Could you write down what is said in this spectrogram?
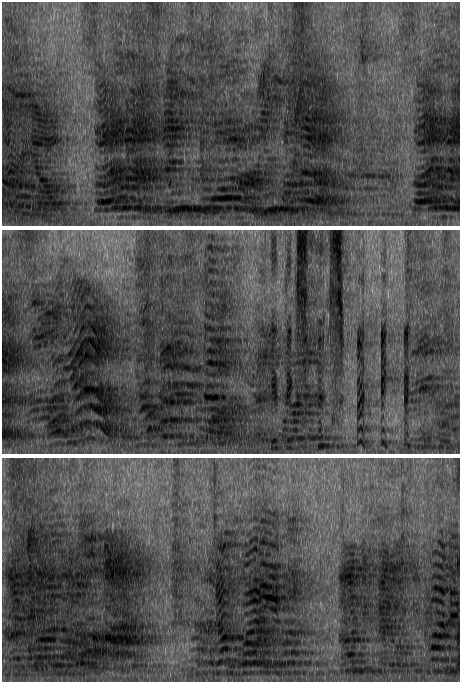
There we go. Cyrus, face in the water. Come back. Cyrus. He thinks that's right. Jump, buddy. Come on, dude.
